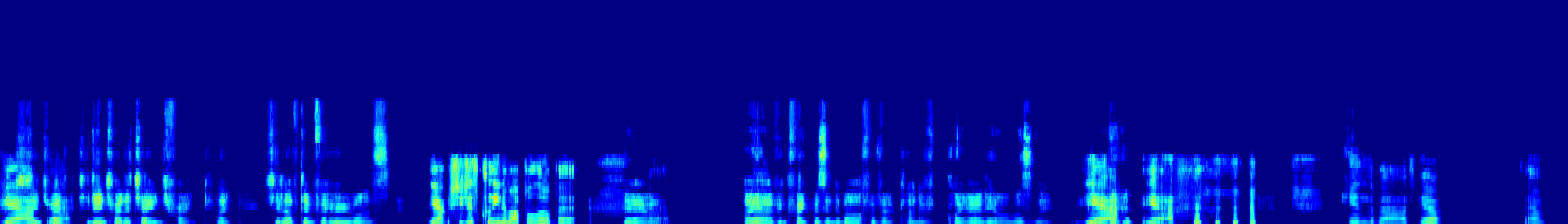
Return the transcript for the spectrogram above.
yeah, she didn't try, yeah. she didn't try to change Frank. Like she loved him for who he was. Yep, she just cleaned him up a little bit. Yeah. yeah. Oh yeah, I think Frank was in the bath with her kind of quite early on, wasn't he? Yeah, yeah. in the bath. Yep. So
